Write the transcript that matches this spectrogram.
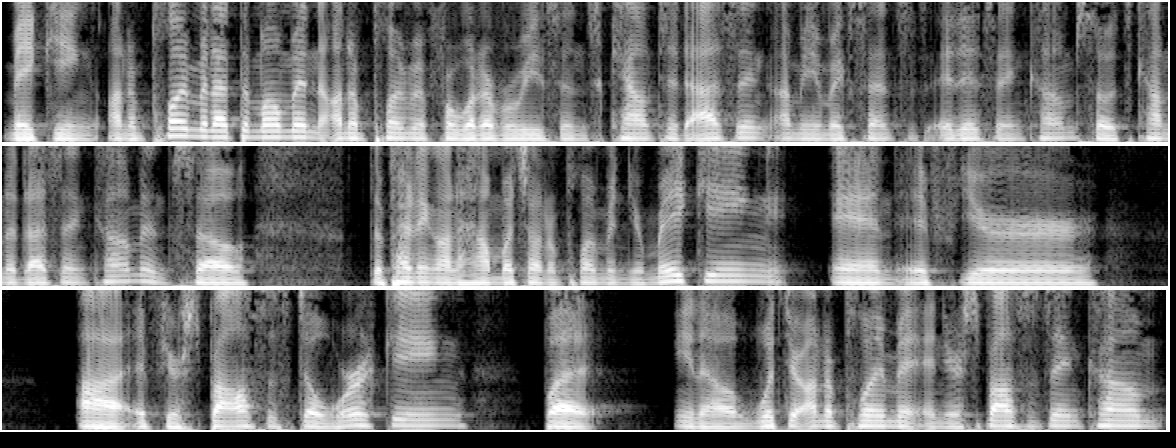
making unemployment at the moment. Unemployment, for whatever reasons, counted as in, I mean, it makes sense. It's, it is income, so it's counted as income. And so, depending on how much unemployment you're making, and if your uh, if your spouse is still working, but you know, with your unemployment and your spouse's income,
